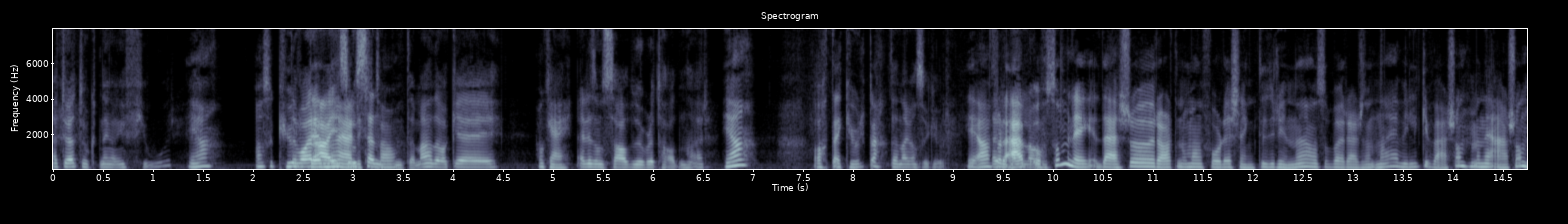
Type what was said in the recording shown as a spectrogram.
Jeg tror jeg tok den en gang i fjor. Ja, altså kult. det var Den ei som sendte den til meg. Det var ikke okay. Jeg liksom sa at du burde ta den her. ja. Åh, det er kult, da. Den er ganske kul. Ja, for det er er, også, det er så rart når man får det slengt i trynet, og så bare er det sånn Nei, jeg vil ikke være sånn, men jeg er sånn,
